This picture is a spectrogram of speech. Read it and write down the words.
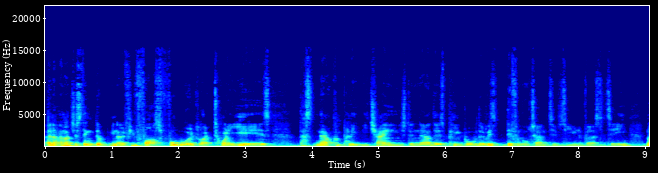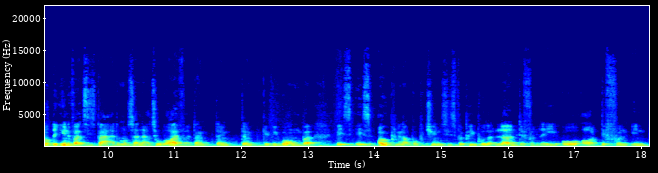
And, and I just think that, you know, if you fast forward like 20 years, that's now completely changed. And now there's people, there is different alternatives to university. Not that university is bad, I'm not saying that at all either, don't, don't, don't get me wrong, but it's, it's opening up opportunities for people that learn differently or are different in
